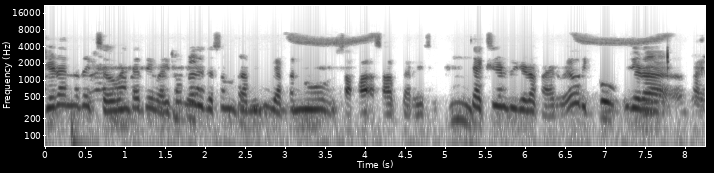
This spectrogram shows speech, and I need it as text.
ਜਿਹੜਾ ਇਹਨਾਂ ਦਾ ਇੱਕ ਸਰਵੈਂਟ ਹੈ ਤੇ ਵਾਈਫ ਉਹਨਾਂ ਦੇ ਦੱਸਣ ਮੁਤਾਬਿਕ ਵੈਪਨ ਨੂੰ ਸਾਫਾ ਸਾਫ਼ ਕਰ ਰਹੇ ਸੀ। ਤੇ ਐਕਸੀਡੈਂਟਲ ਜਿਹੜਾ ਫਾਇਰ ਹੋਇਆ ਔਰ ਇੱਕੋ ਜਿਹੜਾ ਫਾਇਰ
